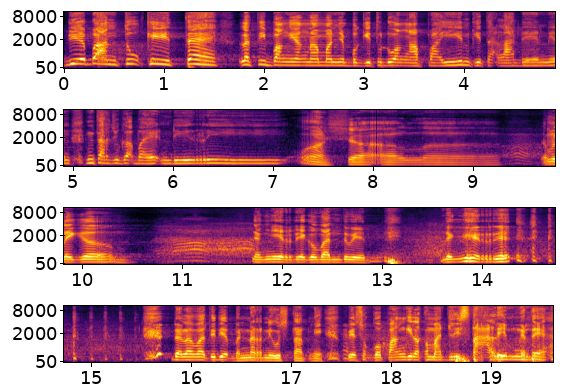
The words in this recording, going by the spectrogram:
Dia bantu kita. Letih bang yang namanya begitu doang ngapain kita ladenin, ntar juga baik sendiri. Masya Allah. Assalamualaikum. Nyengir dia gue bantuin. Nyengir deh. Dalam hati dia bener nih Ustadz nih. Besok gue panggil ke majelis talim gitu ya.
